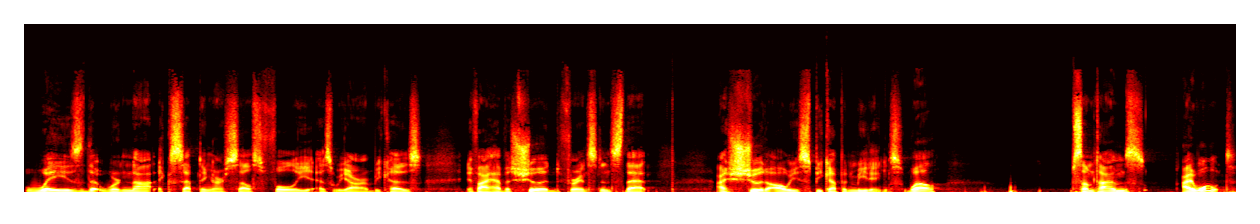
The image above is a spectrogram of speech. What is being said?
ways that we're not accepting ourselves fully as we are. Because if I have a should, for instance, that I should always speak up in meetings, well, sometimes I won't.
